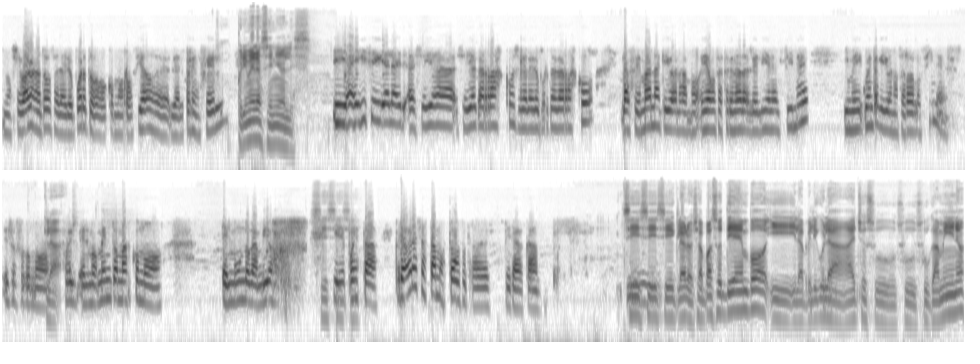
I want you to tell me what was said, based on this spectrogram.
nos llevaron a todos al aeropuerto como rociados de, de alcohol en gel. Primeras señales. Y ahí llegué, aer- a, llegué, a, llegué a Carrasco, llegué al aeropuerto de Carrasco la semana que iban a, íbamos a estrenar a Lely en el cine y me di cuenta que iban a cerrar los cines. Eso fue como, Claro. fue el, el momento más como el mundo cambió. Sí, y sí, después sí. está. Pero ahora ya estamos todos otra vez, mira acá. Sí, sí, sí, claro, ya pasó tiempo y, y la película ha hecho su, su, su camino,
